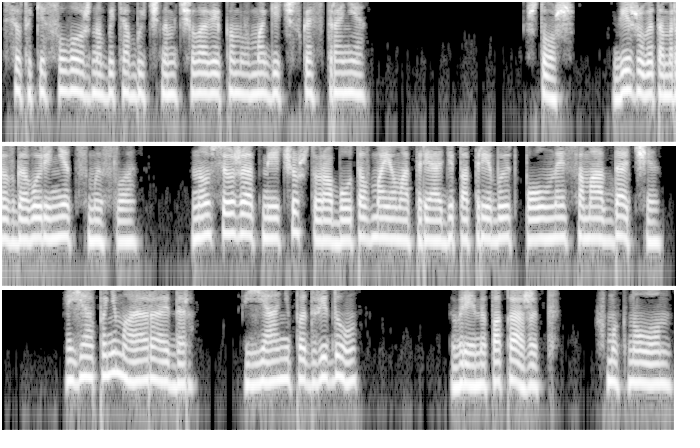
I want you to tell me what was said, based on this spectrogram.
Все-таки сложно быть обычным человеком в магической стране. Что ж, вижу, в этом разговоре нет смысла. Но все же отмечу, что работа в моем отряде потребует полной самоотдачи. Я понимаю, Райдер. Я не подведу. Время покажет, хмыкнул он,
